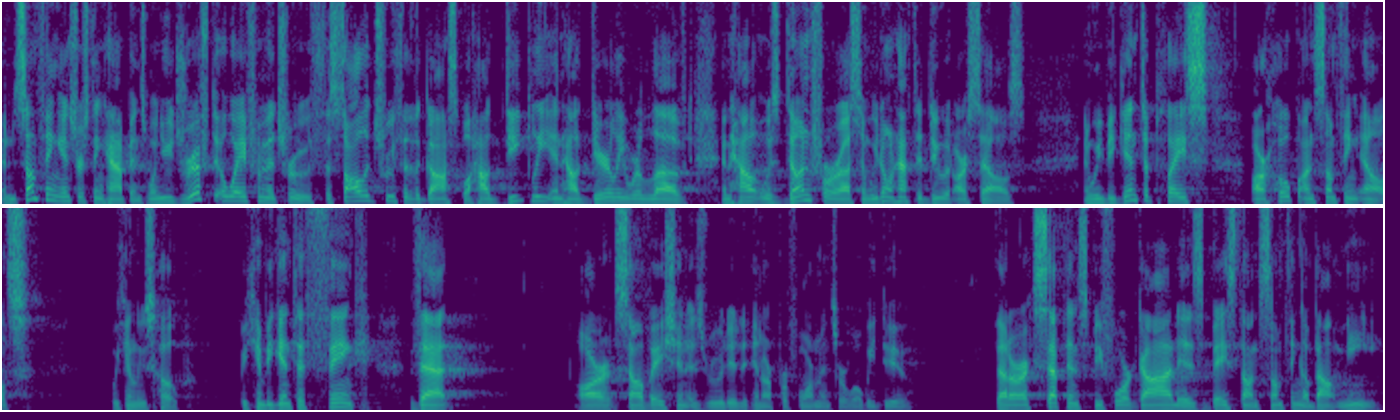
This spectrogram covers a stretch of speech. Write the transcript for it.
And something interesting happens. When you drift away from the truth, the solid truth of the gospel, how deeply and how dearly we're loved, and how it was done for us, and we don't have to do it ourselves, and we begin to place our hope on something else, we can lose hope. We can begin to think that our salvation is rooted in our performance or what we do, that our acceptance before God is based on something about me.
